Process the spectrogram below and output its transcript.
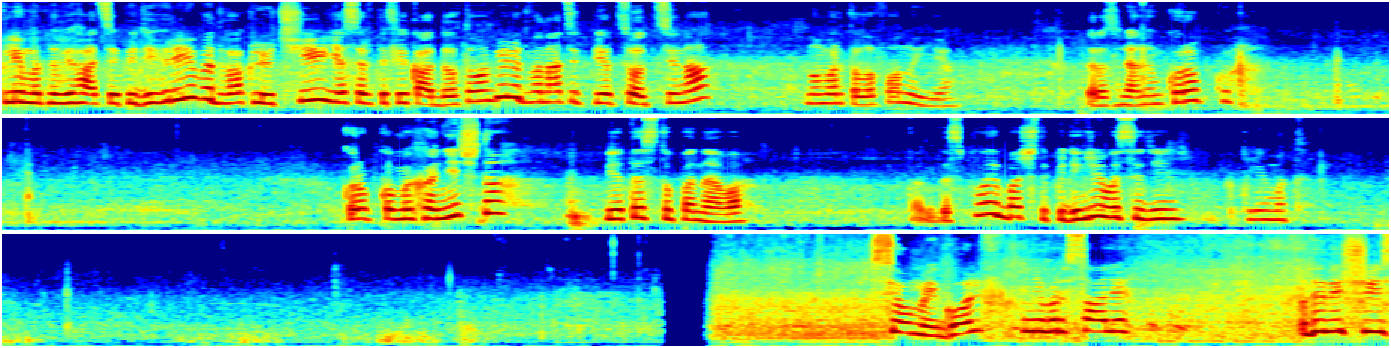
клімат навігація підігріви, два ключі, є сертифікат до автомобілю, 12500 ціна. Номер телефону є. Зараз глянемо коробку. Коробка механічна, п'ятиступенева. Так, дисплей, бачите, підігріви сидінь, клімат. Сьомий гольф в універсалі. 1,6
